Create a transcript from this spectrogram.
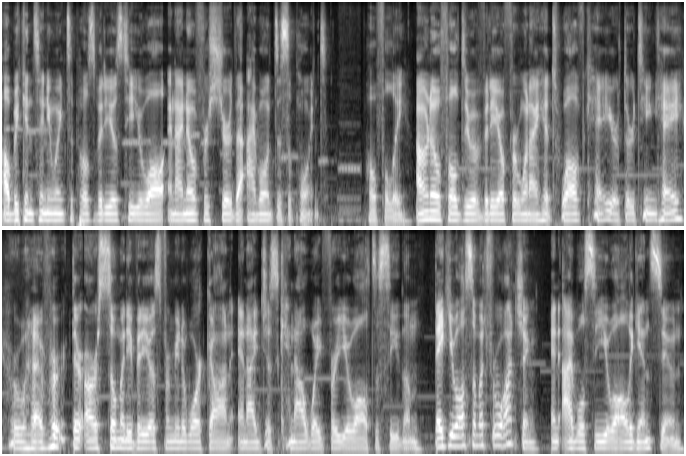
I'll be continuing to post videos to you all, and I know for sure that I won't disappoint. Hopefully. I don't know if I'll do a video for when I hit 12k or 13k or whatever. There are so many videos for me to work on and I just cannot wait for you all to see them. Thank you all so much for watching and I will see you all again soon.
